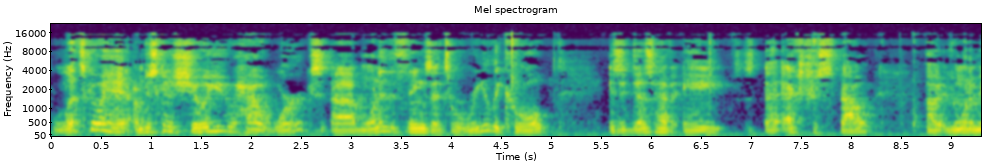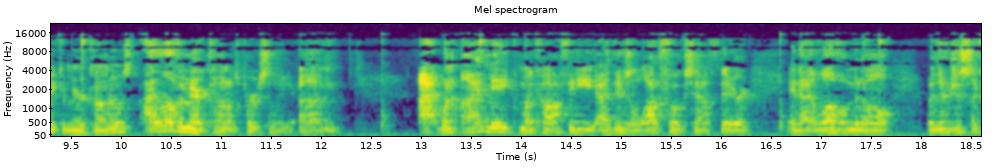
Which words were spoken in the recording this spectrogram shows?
let's go ahead. I'm just going to show you how it works. Um, one of the things that's really cool is it does have a, a extra spout uh, if you want to make Americanos. I love Americanos personally. Um, I, when I make my coffee, I, there's a lot of folks out there and I love them and all, but they're just like,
